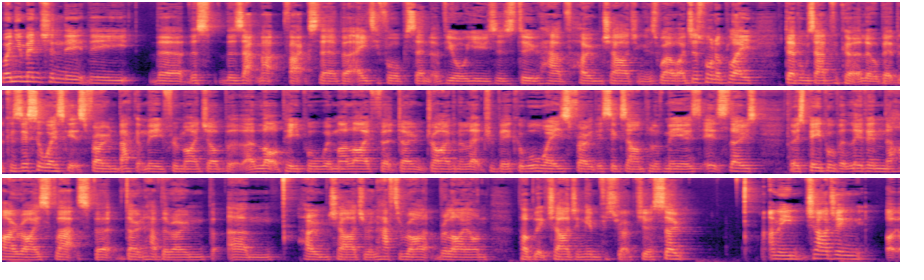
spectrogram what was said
When you mentioned the the the the, the zapmap facts there that 84% of your users do have home charging as well i just want to play devil's advocate a little bit because this always gets thrown back at me through my job. But a lot of people in my life that don't drive an electric vehicle always throw this example of me as it's those those people that live in the high rise flats that don't have their own um, home charger and have to re- rely on public charging infrastructure. So, I mean, charging uh,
